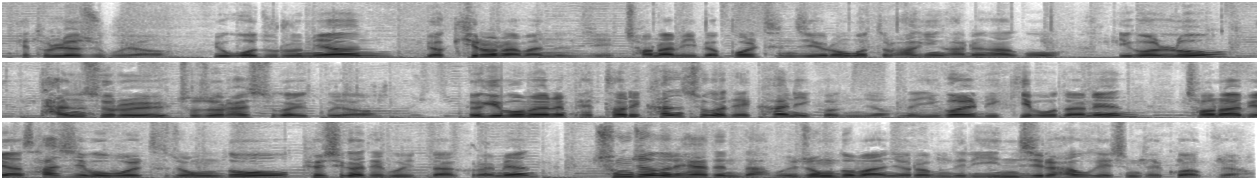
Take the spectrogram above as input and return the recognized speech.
이렇게 돌려주고요. 요거 누르면 몇 킬로 남았는지 전압이 몇 볼트인지 이런 것들 확인 가능하고 이걸로 단수를 조절할 수가 있고요. 여기 보면은 배터리 칸수가 4칸이 있거든요. 근데 이걸 믿기보다는 전압이 한 45V 정도 표시가 되고 있다 그러면 충전을 해야 된다. 뭐 이 정도만 여러분들이 인지를 하고 계시면 될 것 같고요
